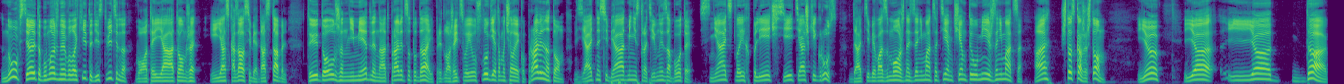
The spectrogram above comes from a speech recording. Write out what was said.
«Ну, вся эта бумажная волокита действительно...» «Вот и я о том же. И я сказал себе, Достабль, ты должен немедленно отправиться туда и предложить свои услуги этому человеку. Правильно, Том? Взять на себя административные заботы, снять с твоих плеч сей тяжкий груз, дать тебе возможность заниматься тем, чем ты умеешь заниматься. А? Что скажешь, Том? Я... я... я... да,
